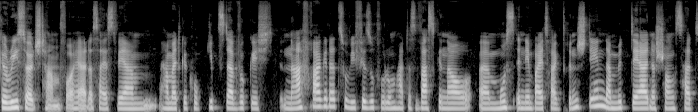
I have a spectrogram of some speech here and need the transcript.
geresearched haben vorher. Das heißt, wir haben, haben halt geguckt, gibt es da wirklich Nachfrage dazu? Wie viel Suchvolumen hat es? Was genau äh, muss in dem Beitrag drinstehen, damit der eine Chance hat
